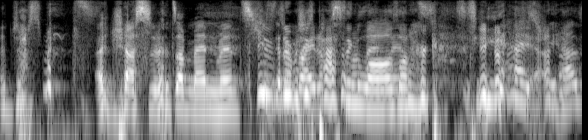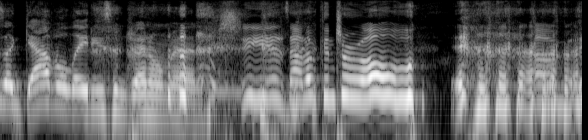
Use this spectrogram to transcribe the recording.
Adjustments. adjustments, amendments. She's, She's, gonna she's passing laws on her costume. yes, Yeah. she has a gavel, ladies and gentlemen. she is out of control. um,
